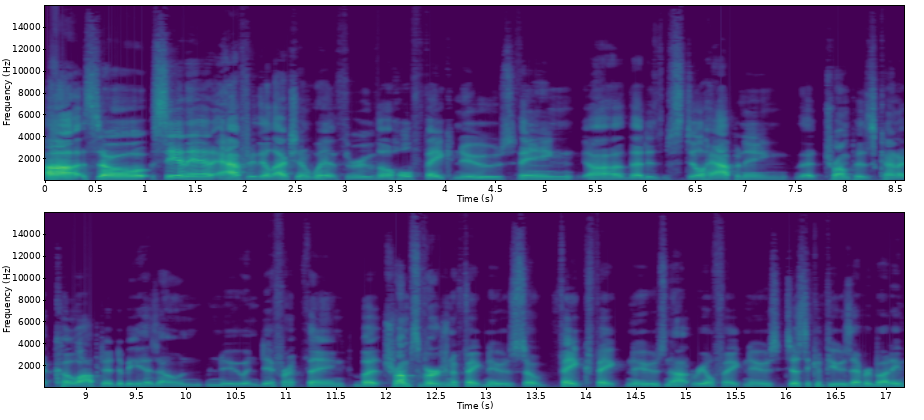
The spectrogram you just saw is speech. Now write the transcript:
uh, so CNN after the election went through the whole fake news thing uh, that is still happening. That Trump has kind of co-opted to be his own new and different thing, but Trump's version of fake news. So fake fake news, not real fake news, just to confuse everybody.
